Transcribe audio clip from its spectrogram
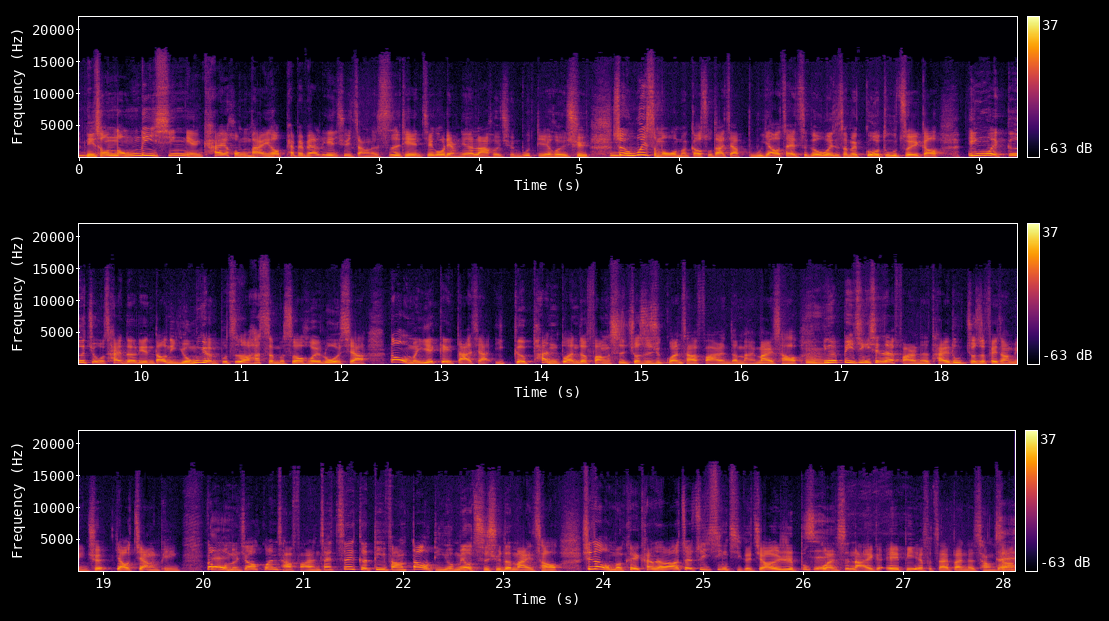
你从农历新年开红盘以后，啪啪啪连续涨了四天，结果两天的拉回全部跌回去。所以为什么我们告诉大家不要在这个位置上面过度追高？因为割韭菜的镰刀，你永远不知道它什么时候会落下。那我们也给大家一个判断的方式，就是去观察法人的买卖超。嗯，因为毕竟现在法人的态度就是非常明确，要降平。那我们就要观察法人在这个地方到底有没有持续的卖超。现在我们可以看到，在最近几个交易日，不管是哪一个 ABF 窄板的厂商，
